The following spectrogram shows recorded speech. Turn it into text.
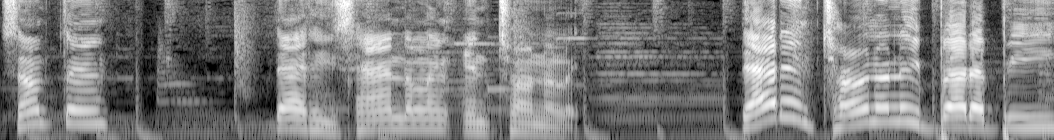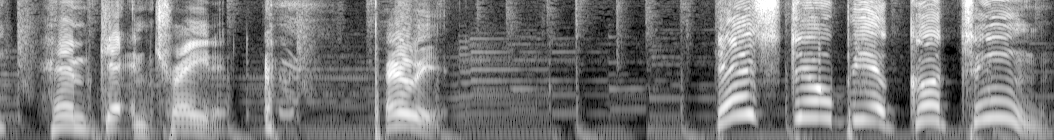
Something that he's handling internally. That internally better be him getting traded. Period. They'd still be a good team.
